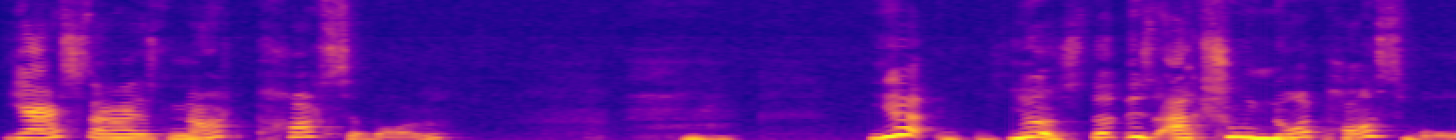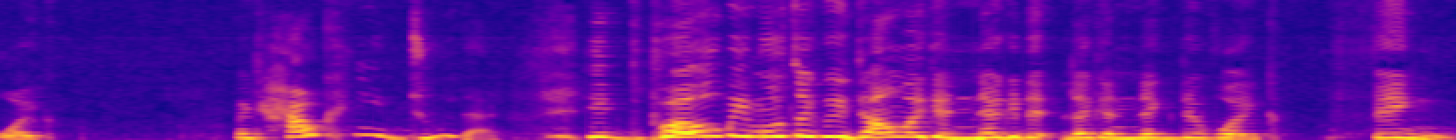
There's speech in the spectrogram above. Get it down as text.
Yes, that is not possible. yeah, yes, that is actually not possible. Like, like how can he do that? He probably most likely down like a negative, like a negative like thing.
